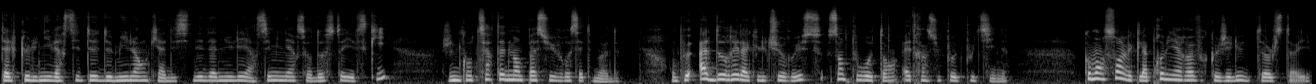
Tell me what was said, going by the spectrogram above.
tel que l'université de Milan qui a décidé d'annuler un séminaire sur Dostoïevski, je ne compte certainement pas suivre cette mode. On peut adorer la culture russe sans pour autant être un suppôt de Poutine. Commençons avec la première œuvre que j'ai lue de Tolstoï,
